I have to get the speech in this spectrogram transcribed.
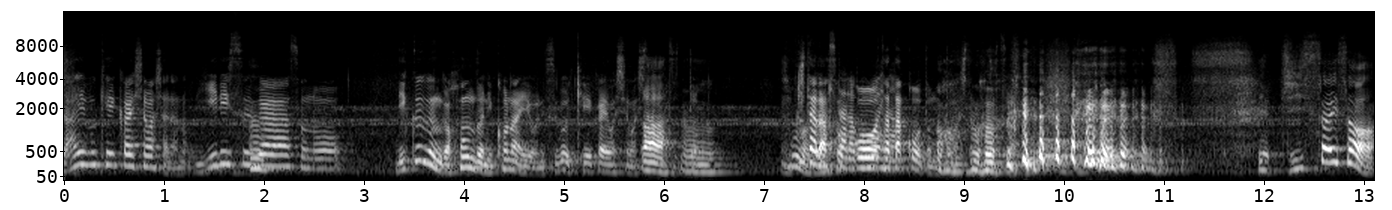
だいぶ警戒してましたね。あのイギリスがその、陸軍が本土に来ないようにすごい警戒はしてましたあずっと、うん。来たらそこを叩こうと思ってました。いや実際さ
